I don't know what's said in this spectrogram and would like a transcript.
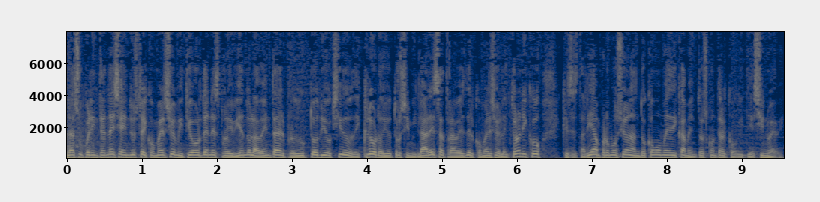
La Superintendencia de Industria y Comercio emitió órdenes prohibiendo la venta del producto dióxido de cloro y otros similares a través del comercio electrónico que se estarían promocionando como medicamentos contra el COVID-19.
